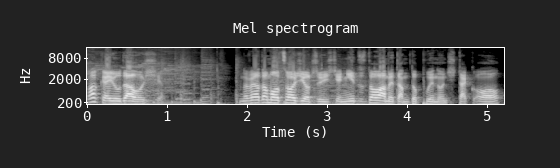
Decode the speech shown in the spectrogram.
Okej, udało się. No wiadomo o co chodzi oczywiście, nie zdołamy tam dopłynąć tak o.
